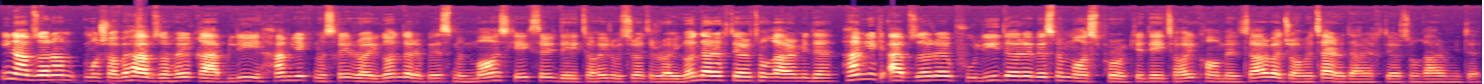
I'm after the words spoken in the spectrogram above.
این ابزار هم مشابه ابزارهای قبلی هم یک نسخه رایگان داره به اسم Moz که یک سری دیتاهایی رو به صورت رایگان در اختیارتون قرار میده. هم یک ابزار پولی داره به اسم Moz Pro که دیتاهای کاملتر و جامعتر رو در اختیارتون قرار میده.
